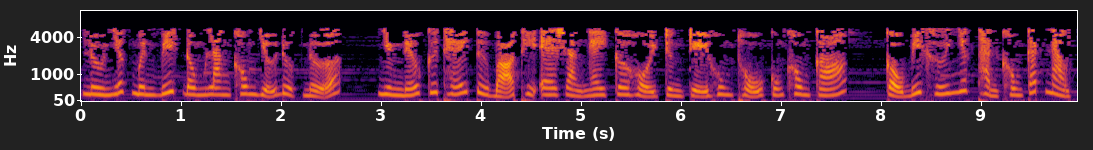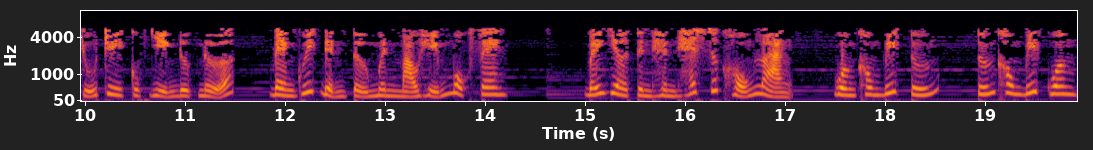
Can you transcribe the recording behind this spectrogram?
Lưu Nhất Minh biết Đông Lăng không giữ được nữa, nhưng nếu cứ thế từ bỏ thì e rằng ngay cơ hội trừng trị hung thủ cũng không có. Cậu biết hứa nhất thành không cách nào chủ trì cục diện được nữa, bèn quyết định tự mình mạo hiểm một phen. Bấy giờ tình hình hết sức hỗn loạn, quân không biết tướng, tướng không biết quân,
